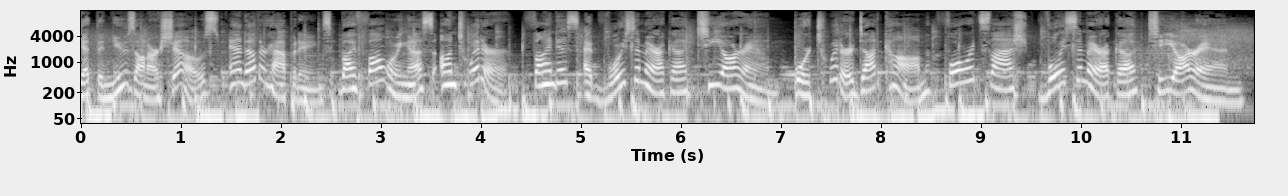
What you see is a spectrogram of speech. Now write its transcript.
Get the news on our shows and other happenings by following us on Twitter. Find us at VoiceAmericaTRN or twitter.com forward slash VoiceAmericaTRN.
